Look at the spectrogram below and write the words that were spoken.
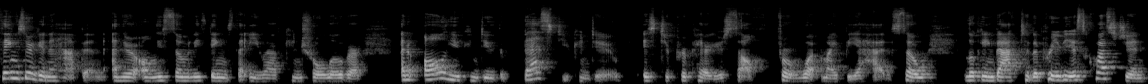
things are going to happen and there are only so many things that you have control over and all you can do the best you can do is to prepare yourself for what might be ahead. So looking back to the previous question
